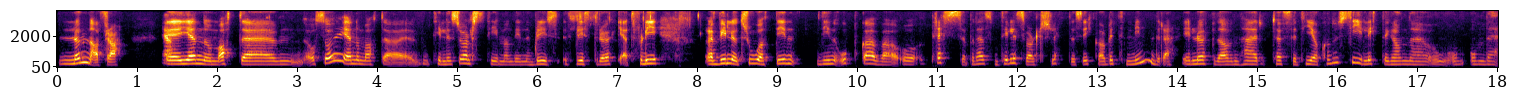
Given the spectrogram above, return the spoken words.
lønna fra. Ja. Gjennom at, også gjennom at tillitsvalgsteamene dine blir, blir strøket. Fordi jeg vil jo tro at din dine oppgaver og presset på deg som tillitsvalgt slettes ikke har blitt mindre i løpet av denne tøffe tida. Kan du si litt om, om, om det?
